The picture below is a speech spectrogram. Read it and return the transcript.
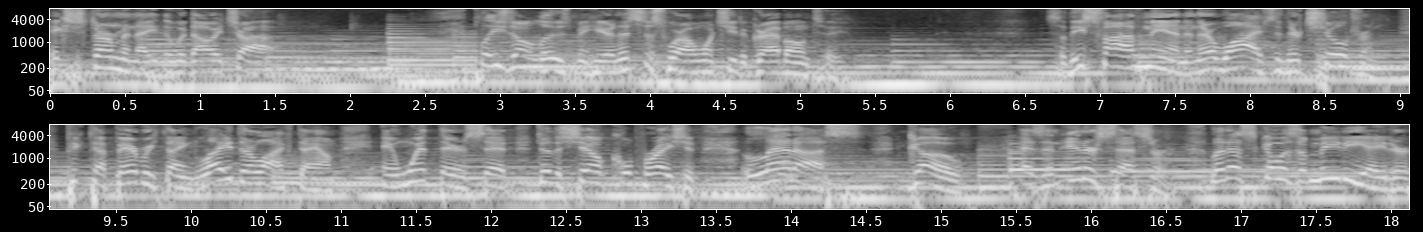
exterminate the Wadawi tribe. Please don't lose me here. This is where I want you to grab onto. So these five men and their wives and their children picked up everything, laid their life down, and went there and said to the Shell Corporation, Let us go as an intercessor. Let us go as a mediator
